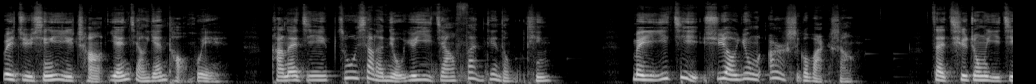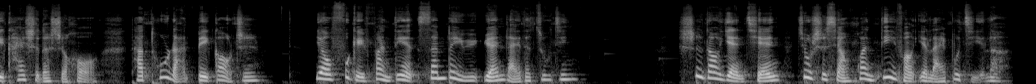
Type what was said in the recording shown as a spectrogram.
为举行一场演讲研讨会，卡耐基租下了纽约一家饭店的舞厅，每一季需要用二十个晚上。在其中一季开始的时候，他突然被告知。要付给饭店三倍于原来的租金，事到眼前，就是想换地方也来不及了，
